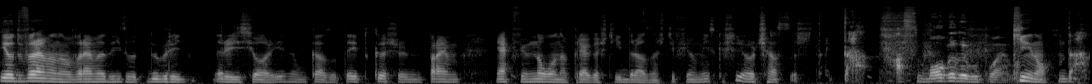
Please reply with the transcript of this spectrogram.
И от време на време да идват добри режисьори да му казват, ей, тук ще направим някакви много напрягащи и дразнащи филми, искаш ли да участваш? Да, Аз мога да го поема. кино, да.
